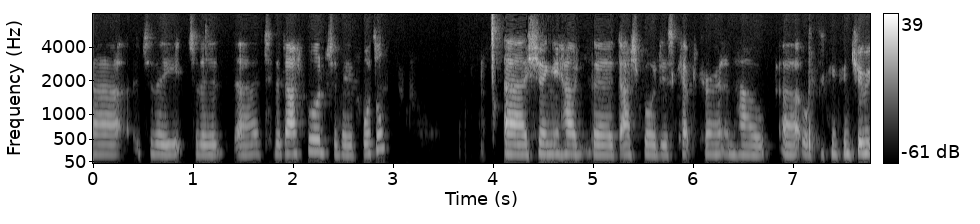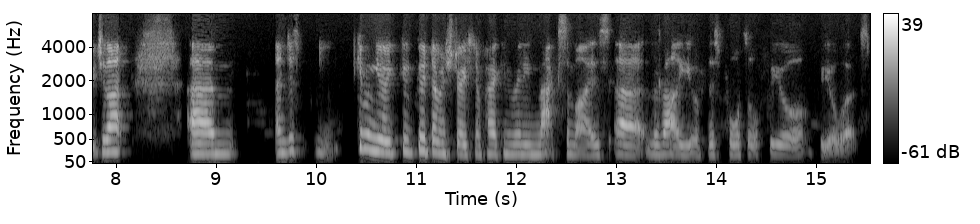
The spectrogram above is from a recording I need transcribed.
uh, to the to the uh, to the dashboard, to the portal, uh, showing you how the dashboard is kept current and how uh, authors can contribute to that. Um, and just giving you a good, good demonstration of how you can really maximize uh, the value of this portal for your for your works.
